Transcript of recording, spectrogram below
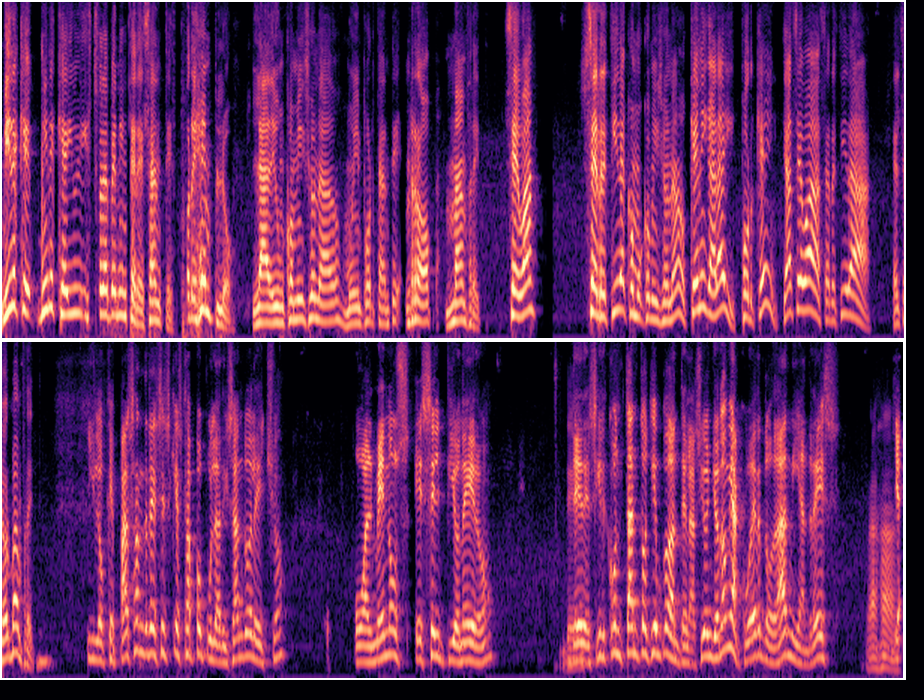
Mire que, mire que hay historias bien interesantes. Por ejemplo, la de un comisionado muy importante, Rob Manfred. Se va, se retira como comisionado. Kenny Garay, ¿por qué? Ya se va, se retira el señor Manfred. Y lo que pasa, Andrés, es que está popularizando el hecho, o al menos es el pionero, de, decir con tanto tiempo de antelación. Yo no me acuerdo, Dani, Andrés, que,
